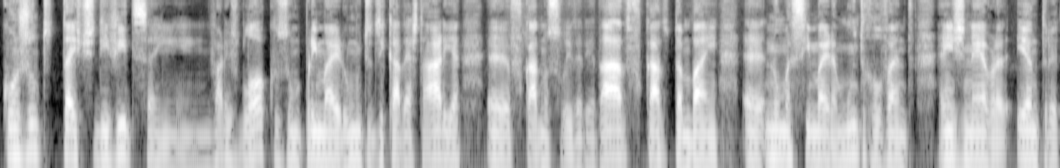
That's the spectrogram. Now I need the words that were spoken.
conjunto de textos divide-se em, em, vários blocos. Um primeiro muito dedicado a esta área, uh, focado na solidariedade, focado também uh, numa cimeira muito relevante em Genebra entre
